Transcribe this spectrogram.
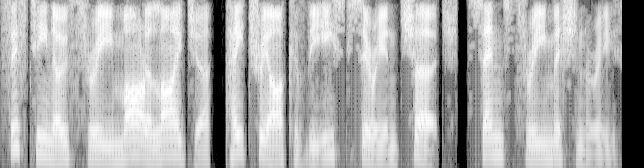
1503 Mar Elijah, Patriarch of the East Syrian Church, sends three missionaries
